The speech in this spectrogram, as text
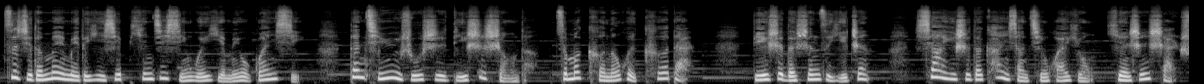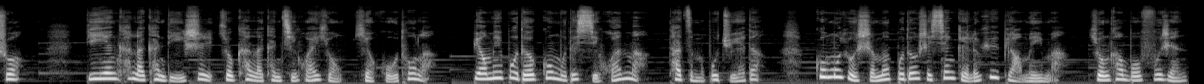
自己的妹妹的一些偏激行为也没有关系。但秦玉如是狄氏生的，怎么可能会苛待？狄氏的身子一震，下意识的看向秦怀勇，眼神闪烁。狄言看了看狄氏，又看了看秦怀勇，也糊涂了。表妹不得姑母的喜欢吗？他怎么不觉得？姑母有什么不都是先给了玉表妹吗？永康伯夫人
